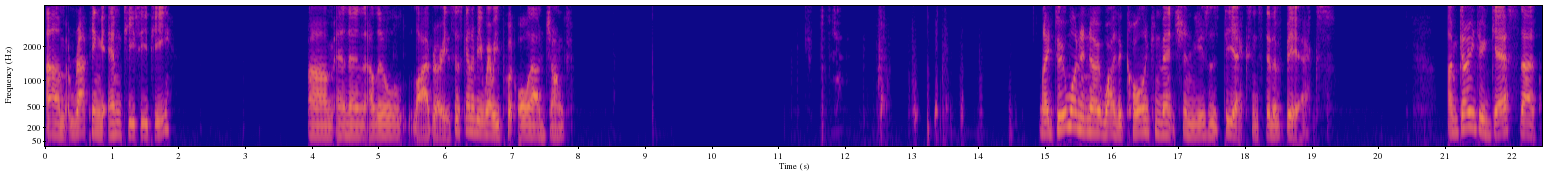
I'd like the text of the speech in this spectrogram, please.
um, wrapping MTCP um, and then a little library. This is going to be where we put all our junk. I do want to know why the calling convention uses DX instead of BX. I'm going to guess that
